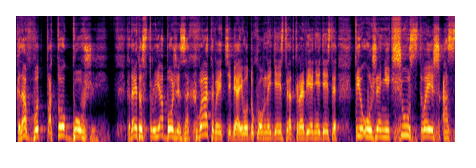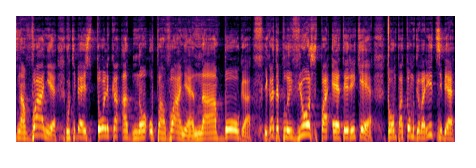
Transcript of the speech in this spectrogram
когда вот поток Божий, когда эта струя Божия захватывает тебя, его духовное действие, откровение, действие, ты уже не чувствуешь основания, у тебя есть только одно упование на Бога. И когда ты плывешь по этой реке, то Он потом говорит тебе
